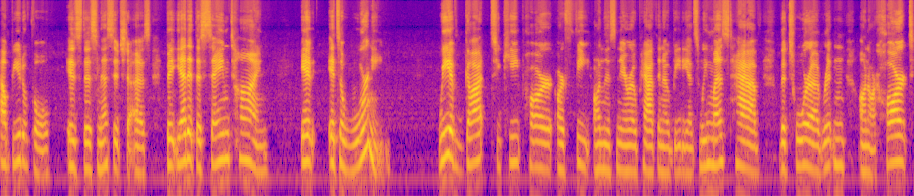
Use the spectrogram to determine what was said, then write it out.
How beautiful is this message to us, but yet at the same time, it it's a warning we have got to keep our, our feet on this narrow path in obedience. We must have the Torah written on our heart,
